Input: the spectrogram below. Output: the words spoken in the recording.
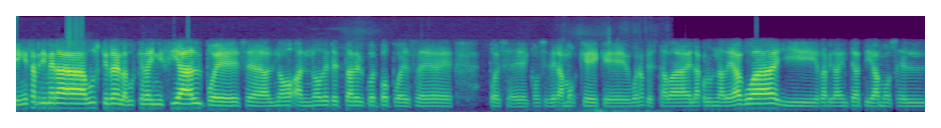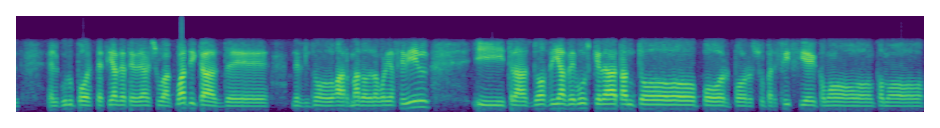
en esa primera búsqueda, en la búsqueda inicial, pues eh, al no al no detectar el cuerpo, pues eh, pues eh, consideramos que, que, bueno que estaba en la columna de agua y rápidamente activamos el, el grupo especial de actividades subacuáticas de, del nuevo armado de la Guardia Civil y tras dos días de búsqueda tanto por, por superficie como, como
